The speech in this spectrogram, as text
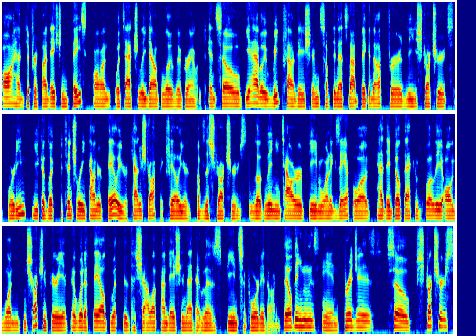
all have different foundations based on what's actually down below the ground. And so you have a weak foundation, something that's not big enough for the structure it's supporting, you could look potentially encounter failure, catastrophic failure of the structures. The Leaning Tower being one example of had they built that completely all in one construction period, it would have failed with the, the shallow foundation that it was being supported on. Buildings and bridges. So structures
